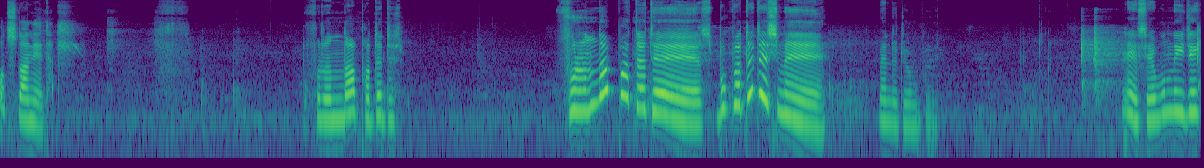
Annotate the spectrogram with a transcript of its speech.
30 tane yeter. Fırında patates. Fırında patates. Bu patates mi? Ben de diyorum bu ne? Neyse bunu yiyecek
